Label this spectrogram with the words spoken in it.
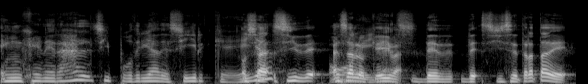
en general sí podría decir que o sea, ellas si de, o es a lo que iba. ellas? De, de- si se trata de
